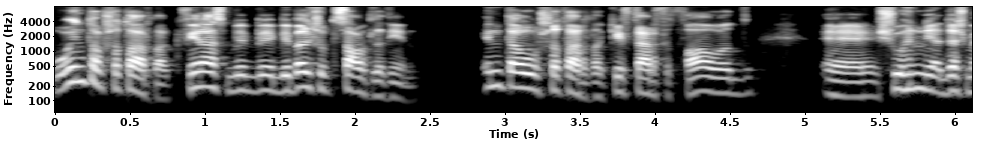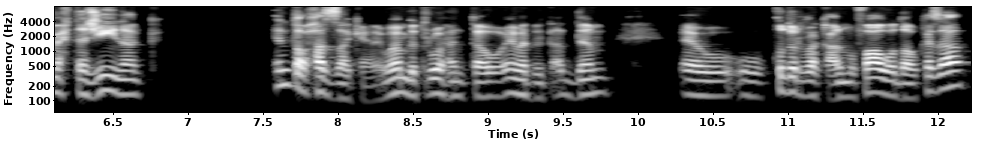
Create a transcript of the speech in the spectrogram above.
وأنت وشطارتك في ناس ببلشوا ب 39 أنت وشطارتك كيف تعرف تفاوض؟ آه، شو هن قديش محتاجينك؟ أنت وحظك يعني وين بتروح أنت وايمت بتقدم؟ آه، وقدرتك على المفاوضة وكذا.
